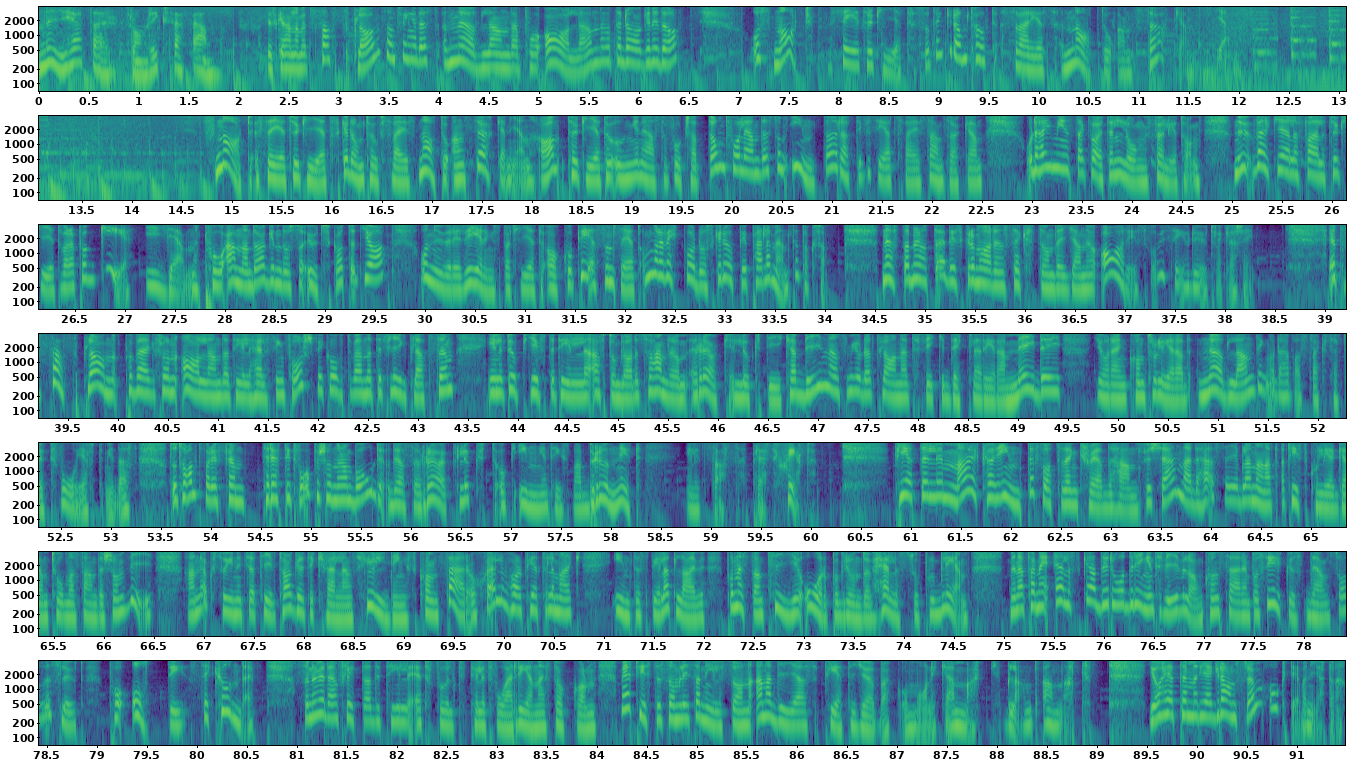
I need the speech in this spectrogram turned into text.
Nyheter från riks FM. Det ska handla om ett SAS-plan som tvingades nödlanda på Arlanda under dagen idag. Och snart, säger Turkiet, så tänker de ta upp Sveriges NATO-ansökan igen. Snart, säger Turkiet, ska de ta upp Sveriges NATO-ansökan igen. Ja, Turkiet och Ungern är alltså fortsatt de två länder som inte har ratificerat Sveriges ansökan. Och Det har ju minst sagt varit en lång följetong. Nu verkar i alla fall Turkiet vara på G igen. På annandagen då sa utskottet ja och nu är det regeringspartiet AKP som säger att om några veckor då ska det upp i parlamentet också. Nästa möte det ska de ha den 16 januari, så får vi se hur det utvecklar sig. Ett SAS-plan på väg från Arlanda till Helsingfors fick återvända till flygplatsen. Enligt uppgifter till Aftonbladet så handlar det om röklukt i kabinen som gjorde att planet fick deklarera mayday, göra en kontrollerad nödlandning och det här var strax efter två i eftermiddags. Totalt var det 32 personer ombord. och Det är alltså röklukt och ingenting som har brunnit enligt SAS presschef. Peter Lemark har inte fått den cred han förtjänar. Det här säger bland annat artistkollegan Thomas Andersson Vi. Han är också initiativtagare till kvällens hyllningskonsert och själv har Peter Lemark inte spelat live på nästan tio år på grund av hälsoproblem. Men att han är älskad, det råder ingen tvivel om. Konserten på Cirkus, den sålde slut på 80 sekunder. Så nu är den flyttad till ett fullt Tele2 Arena i Stockholm med artister som Lisa Nilsson, Anna Diaz, Peter Jöback och Monica Mack bland annat. Jag heter Maria Granström och det var nyheterna.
